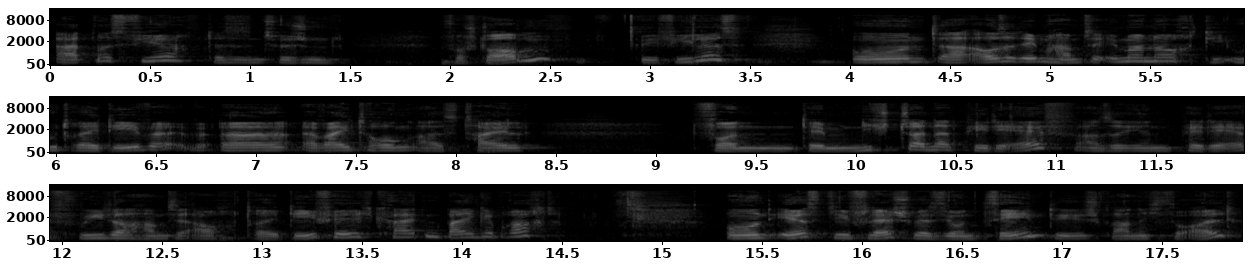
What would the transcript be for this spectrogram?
Atmosphere. Das ist inzwischen verstorben, wie vieles. Und äh, außerdem haben sie immer noch die U3D-Erweiterung als Teil von dem Nicht-Standard PDF. Also ihren PDF-Reader haben sie auch 3D-Fähigkeiten beigebracht. Und erst die Flash-Version 10, die ist gar nicht so alt,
